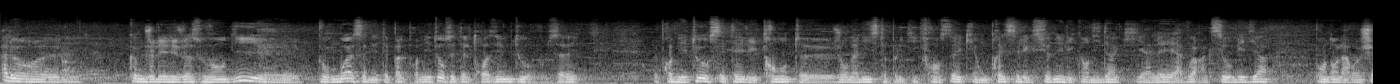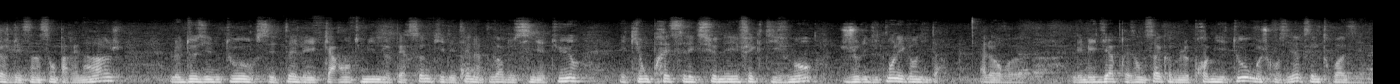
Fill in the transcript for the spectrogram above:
Alors, euh, comme je l'ai déjà souvent dit, euh, pour moi, ce n'était pas le premier tour, c'était le troisième tour, vous le savez. Le premier tour, c'était les 30 euh, journalistes politiques français qui ont présélectionné les candidats qui allaient avoir accès aux médias pendant la recherche des 500 parrainages. Le deuxième tour, c'était les 40 000 personnes qui détiennent un pouvoir de signature et qui ont présélectionné effectivement, juridiquement, les candidats. Alors, les médias présentent ça comme le premier tour, moi je considère que c'est le troisième.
